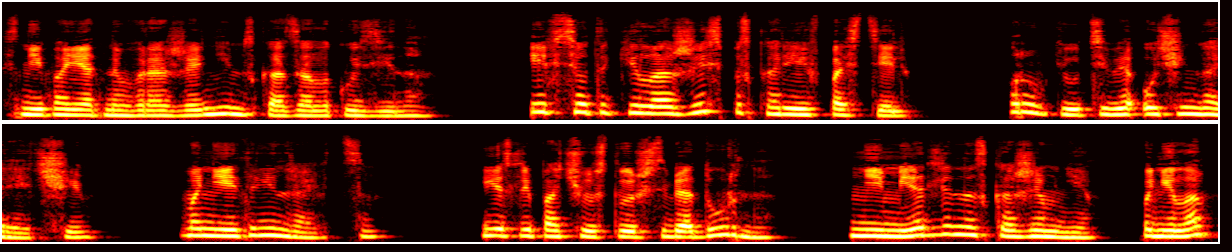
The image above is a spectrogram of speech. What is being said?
с непонятным выражением сказала кузина. И все таки ложись поскорее в постель. Руки у тебя очень горячие. Мне это не нравится. Если почувствуешь себя дурно, немедленно скажи мне. Поняла?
